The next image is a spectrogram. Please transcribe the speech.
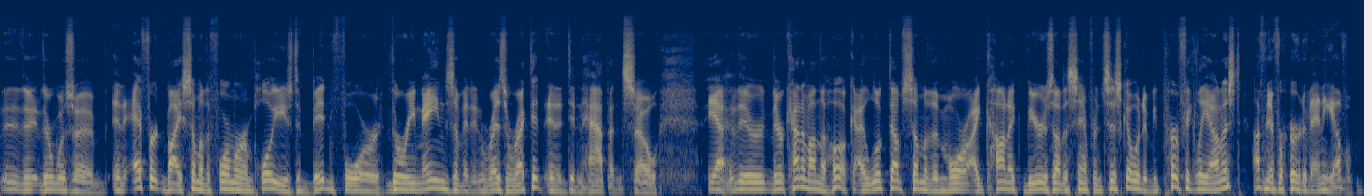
there, there was a an effort by some of the former employees to bid for the remains of it and resurrect it, and it didn't happen. So, yeah, they're they're kind of on the hook. I looked up some of the more iconic beers out of San Francisco, and to be perfectly honest, I've never heard of any of them.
